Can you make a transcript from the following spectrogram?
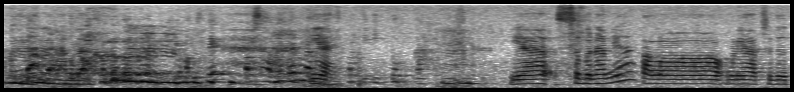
benar nggak tuh? Benar. Ya, maksudnya persahabatan Iya. seperti itukah. Ya sebenarnya kalau melihat sudut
